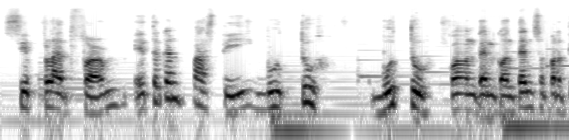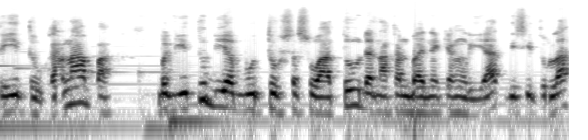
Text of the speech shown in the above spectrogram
Si platform itu kan pasti butuh butuh konten-konten seperti itu. Karena apa? Begitu dia butuh sesuatu dan akan banyak yang lihat, di situlah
